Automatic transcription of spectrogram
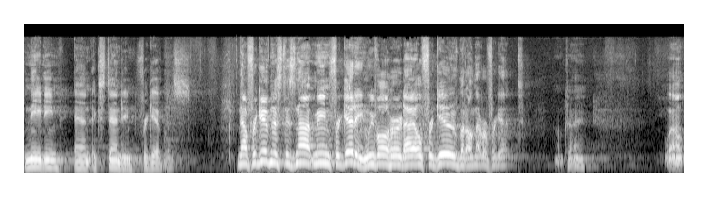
needing and extending forgiveness. Now, forgiveness does not mean forgetting. We've all heard, I'll forgive, but I'll never forget. Okay? Well,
